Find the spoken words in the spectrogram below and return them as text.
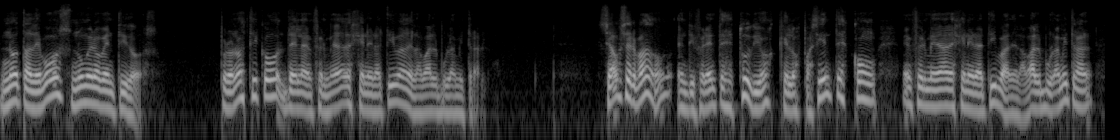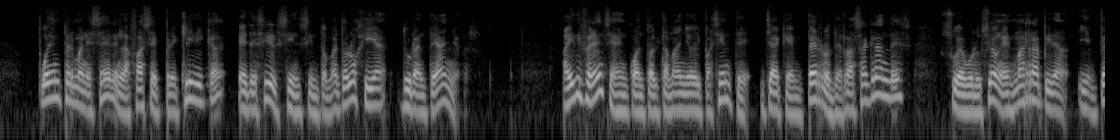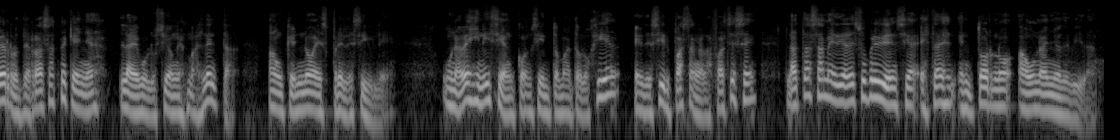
Nota de voz número 22. Pronóstico de la enfermedad degenerativa de la válvula mitral. Se ha observado en diferentes estudios que los pacientes con enfermedad degenerativa de la válvula mitral pueden permanecer en la fase preclínica, es decir, sin sintomatología, durante años. Hay diferencias en cuanto al tamaño del paciente, ya que en perros de razas grandes su evolución es más rápida y en perros de razas pequeñas la evolución es más lenta, aunque no es predecible. Una vez inician con sintomatología, es decir, pasan a la fase C, la tasa media de supervivencia está en torno a un año de vida.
